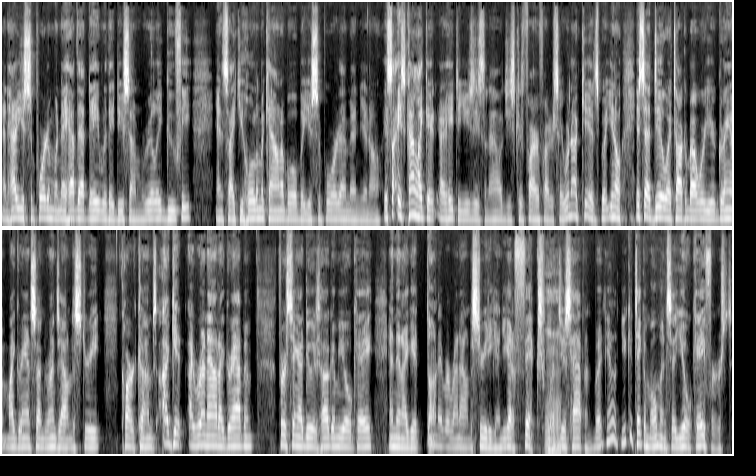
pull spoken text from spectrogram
and how you support them when they have that day where they do something really goofy. And it's like you hold them accountable, but you support them, and you know it's it's kind of like a, I hate to use these analogies because firefighters say we're not kids, but you know it's that deal I talk about where your grand my grandson runs out in the street, car comes, I get I run out, I grab him. First thing I do is hug him, you okay? And then I get, don't ever run out in the street again. You got to fix what just happened. But you know, you could take a moment and say, you okay first.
